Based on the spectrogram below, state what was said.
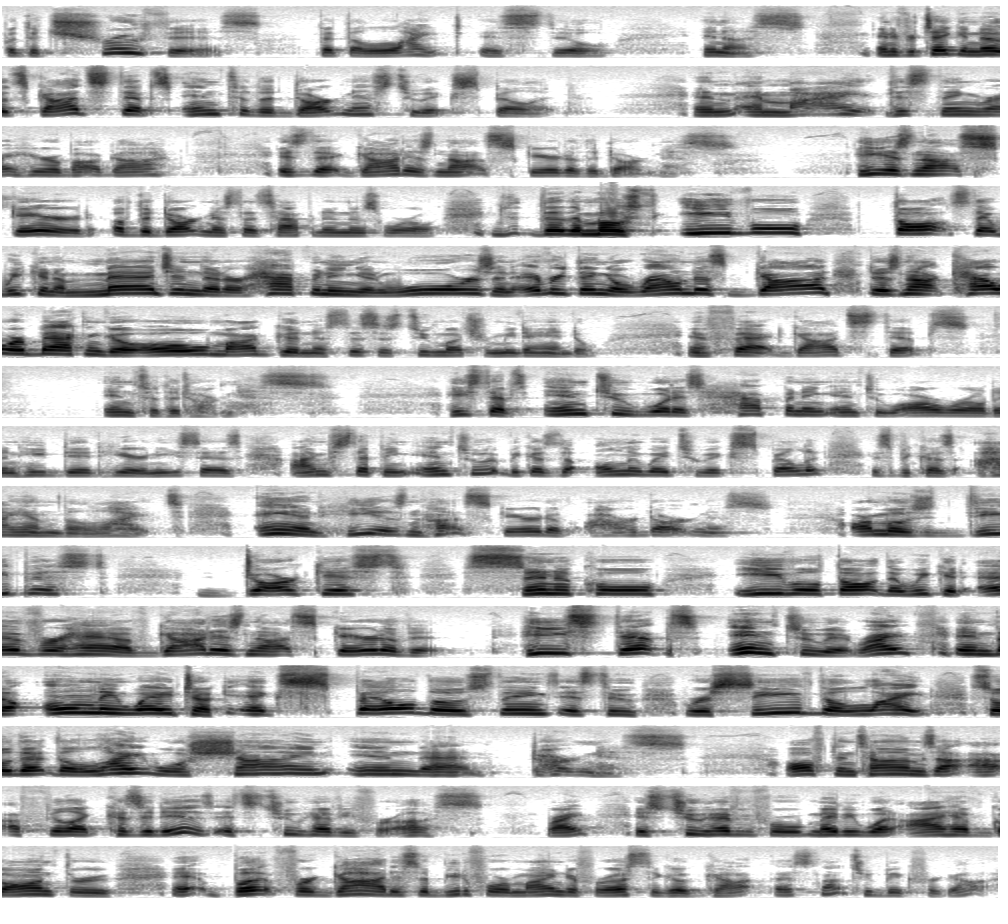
But the truth is that the light is still in us. And if you're taking notes, God steps into the darkness to expel it. And, and my this thing right here about God is that God is not scared of the darkness. He is not scared of the darkness that's happening in this world. The, the most evil thoughts that we can imagine that are happening in wars and everything around us, God does not cower back and go, oh my goodness, this is too much for me to handle. In fact, God steps into the darkness. He steps into what is happening into our world, and he did here. And he says, I'm stepping into it because the only way to expel it is because I am the light. And he is not scared of our darkness. Our most deepest, darkest, cynical, evil thought that we could ever have, God is not scared of it. He steps into it, right? And the only way to expel those things is to receive the light so that the light will shine in that darkness. Oftentimes, I, I feel like, because it is, it's too heavy for us, right? It's too heavy for maybe what I have gone through. Eh, but for God, it's a beautiful reminder for us to go, God, that's not too big for God.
